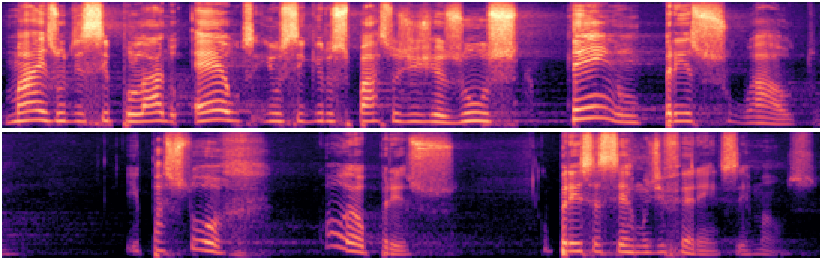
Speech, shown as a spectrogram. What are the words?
mas o discipulado é e o seguir os passos de Jesus tem um preço alto. E pastor, qual é o preço? O preço é sermos diferentes, irmãos.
